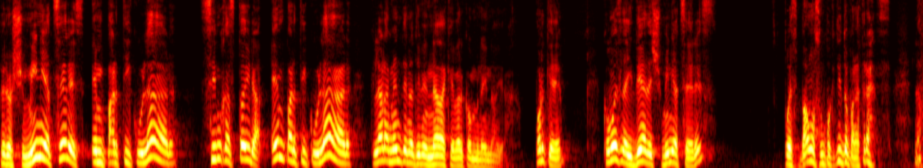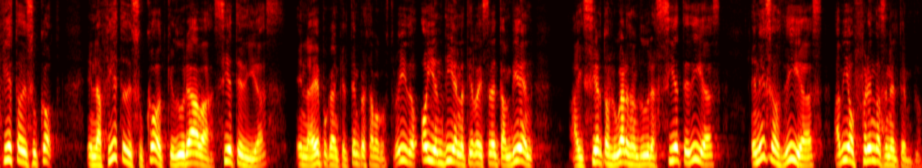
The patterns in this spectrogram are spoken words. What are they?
Pero Shmini Atzeres en particular, Simchas Toira en particular, claramente no tiene nada que ver con Bnei Noyach. ¿Por qué? ¿Cómo es la idea de Shmini Atzeres? Pues vamos un poquitito para atrás. La fiesta de Sukkot. En la fiesta de Sukkot, que duraba siete días, en la época en que el templo estaba construido, hoy en día en la tierra de Israel también hay ciertos lugares donde dura siete días, en esos días había ofrendas en el templo.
